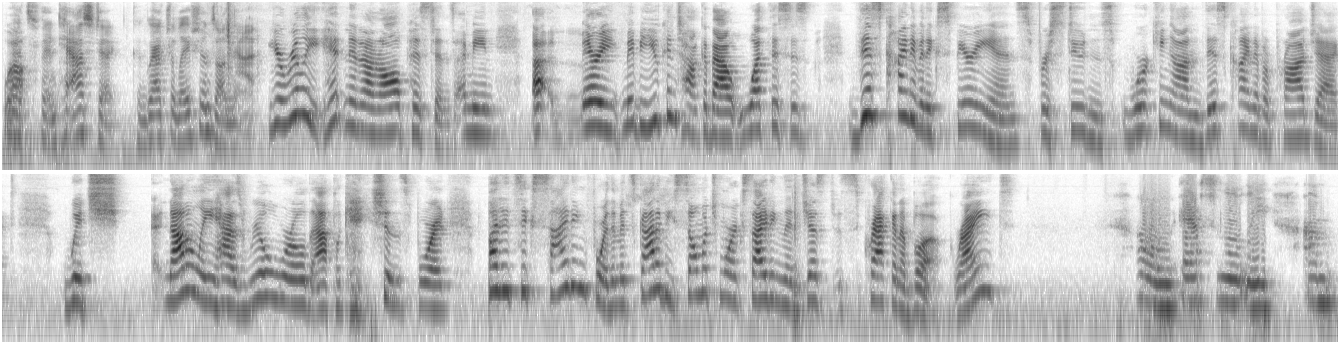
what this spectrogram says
Well, that's fantastic. Congratulations on that. You're really hitting it on all pistons. I mean, uh, Mary, maybe you can talk about what this is this kind of an experience for students working on this kind of a project, which not only has real world applications for it, but it's exciting for them. It's got to be so much more exciting than just cracking a book, right? Oh, absolutely. Um,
